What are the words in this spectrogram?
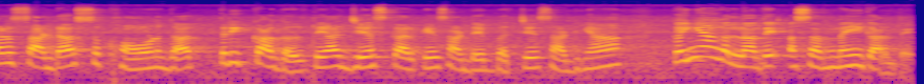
ਪਰ ਸਾਡਾ ਸਿਖਾਉਣ ਦਾ ਤਰੀਕਾ ਗਲਤ ਆ, ਜਿਸ ਕਰਕੇ ਸਾਡੇ ਬੱਚੇ ਸਾਡੀਆਂ ਕਈਆਂ ਗੱਲਾਂ ਤੇ ਅਸਰ ਨਹੀਂ ਕਰਦੇ।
